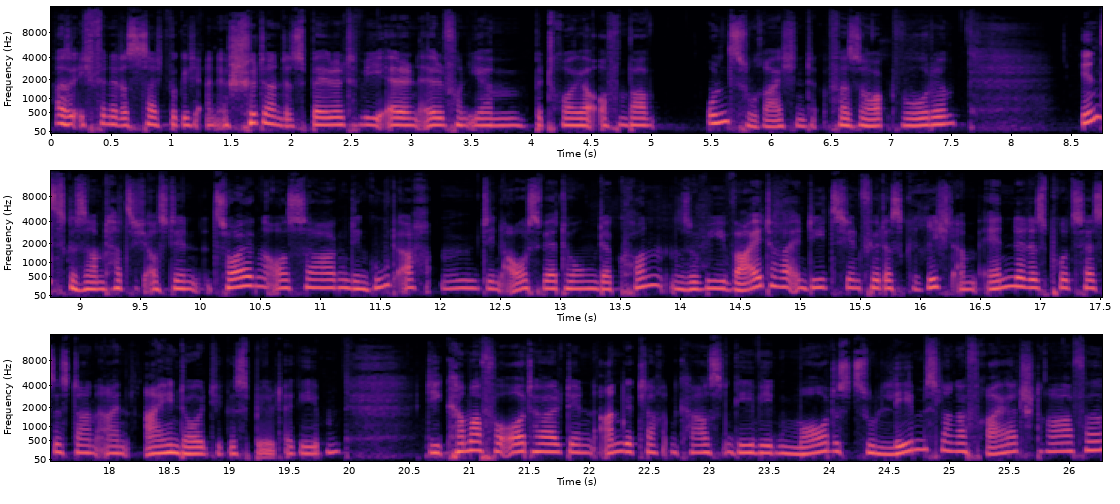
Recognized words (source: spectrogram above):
Also ich finde, das zeigt wirklich ein erschütterndes Bild, wie LNL von ihrem Betreuer offenbar unzureichend versorgt wurde. Insgesamt hat sich aus den Zeugenaussagen, den Gutachten, den Auswertungen der Konten sowie weiterer Indizien für das Gericht am Ende des Prozesses dann ein eindeutiges Bild ergeben. Die Kammer verurteilt den Angeklagten Carsten G. wegen Mordes zu lebenslanger Freiheitsstrafe.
